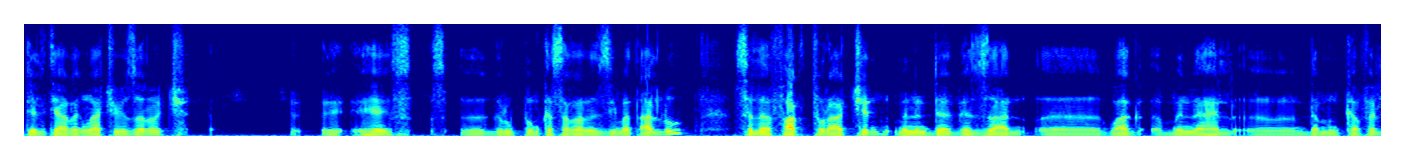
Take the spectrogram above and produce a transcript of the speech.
delete ያደረግናቸው user ኦች ይሄ group ም ከሰራን እዚህ ይመጣሉ። ስለ ፋክቱራችን ምን እንደገዛን ምን ያህል እንደምንከፍል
